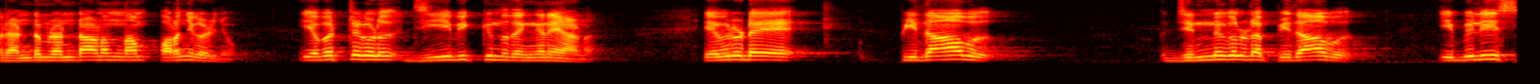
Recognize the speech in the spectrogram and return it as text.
രണ്ടും രണ്ടാണെന്ന് നാം പറഞ്ഞു കഴിഞ്ഞു. ഇവറ്റകൾ ജീവിക്കുന്നത് എങ്ങനെയാണ്? ഇവരുടെ പിതാവ് ജിന്നുകളുടെ പിതാവ് ഇബിലീസ്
